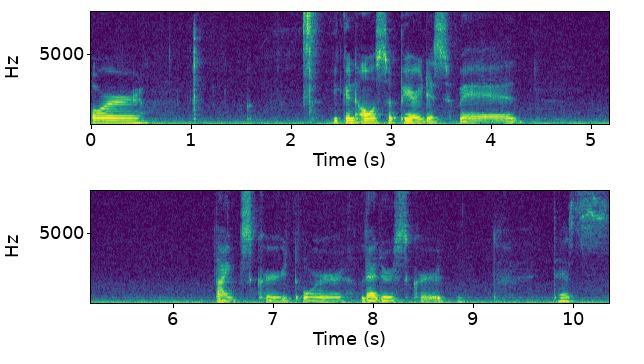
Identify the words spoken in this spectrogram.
Or you can also pair this with tight skirt or leather skirt. This.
